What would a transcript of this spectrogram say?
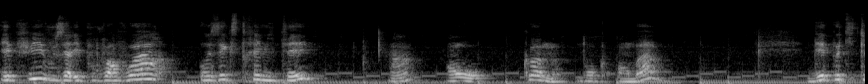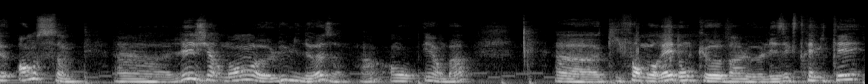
et puis vous allez pouvoir voir aux extrémités, hein, en haut comme donc en bas, des petites anses euh, légèrement euh, lumineuses, hein, en haut et en bas, euh, qui formeraient donc ben, les extrémités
